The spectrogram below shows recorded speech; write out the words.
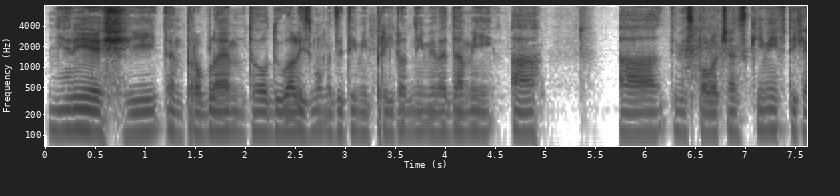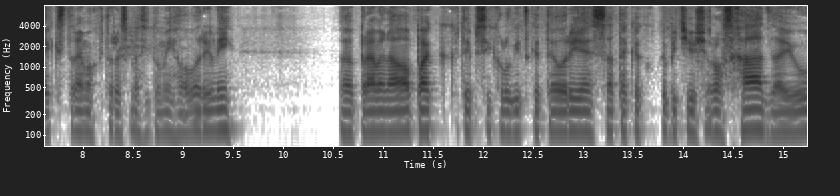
nerieši ten problém toho dualizmu medzi tými prírodnými vedami a, a tými spoločenskými v tých extrémoch, ktoré sme si tu my hovorili E, práve naopak tie psychologické teórie sa tak ako keby tiež rozchádzajú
